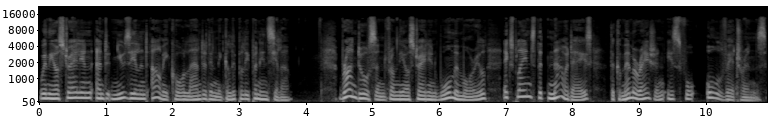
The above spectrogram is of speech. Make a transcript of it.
when the Australian and New Zealand Army Corps landed in the Gallipoli Peninsula. Brian Dawson from the Australian War Memorial explains that nowadays the commemoration is for all veterans.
